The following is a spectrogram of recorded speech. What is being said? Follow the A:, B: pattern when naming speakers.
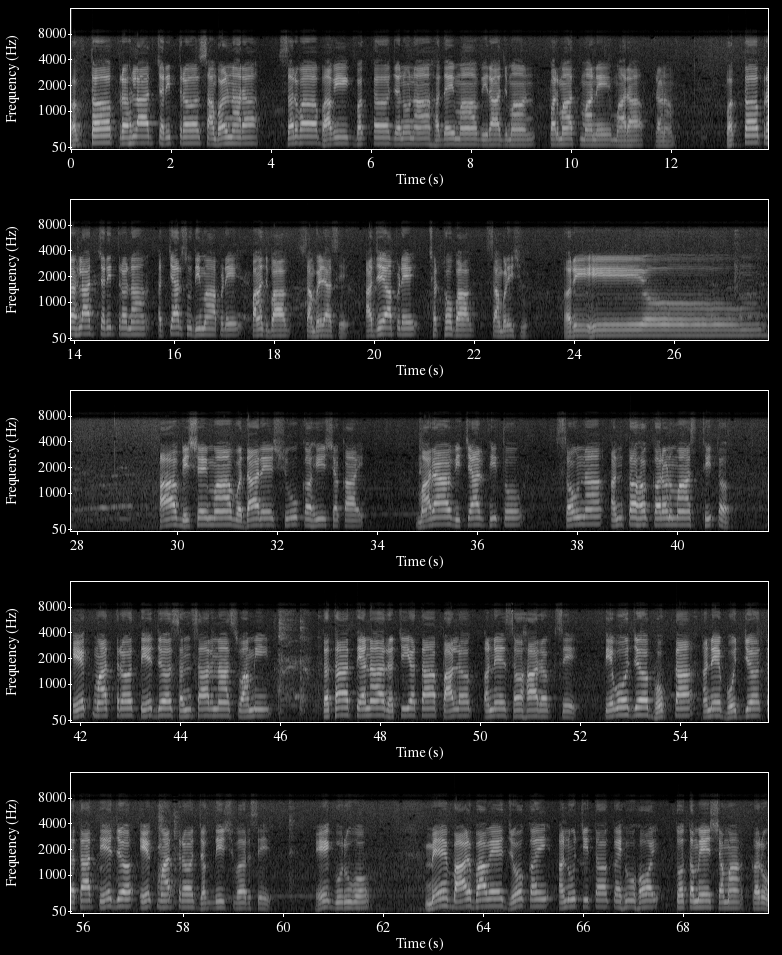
A: ભક્ત પ્રહલાદ ચરિત્ર સાંભળનારા સર્વ ભાવિક ભક્તજનોના હૃદયમાં વિરાજમાન પરમાત્માને મારા પ્રણામ. ભક્ત પ્રહલાદ ચરિત્રના અત્યાર સુધીમાં આપણે પાંચ ભાગ સાંભળ્યા છે. આજે આપણે છઠ્ઠો ભાગ સાંભળીશું. હરિ આ વિષયમાં વધારે શું કહી શકાય? મારા વિચારથી તો સૌના અંતઃકરણમાં સ્થિત એકમાત્ર તેજ સંસારના સ્વામી તથા તેના રચયતા, પાલક અને સહારક છે. તેવો જ ભોગતા અને ભોજ્ય તથા તે જ એકમાત્ર જગદીશ્વર છે. હે ગુરુઓ, મેં બાળભાવે જો કંઈ અનુચિત કહ્યું હોય તો તમે ક્ષમા કરો.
